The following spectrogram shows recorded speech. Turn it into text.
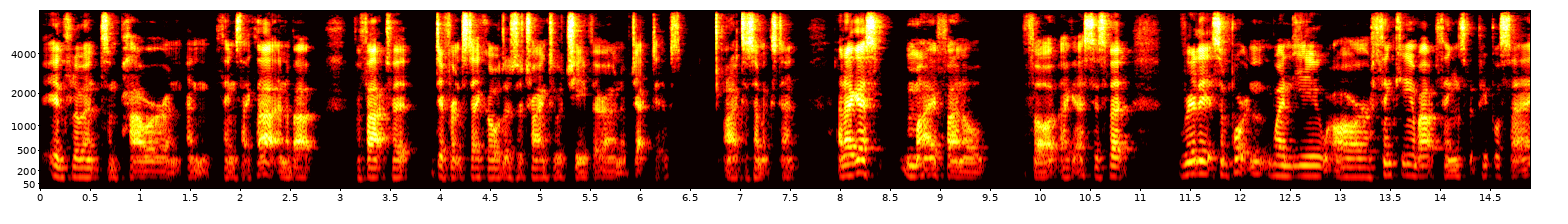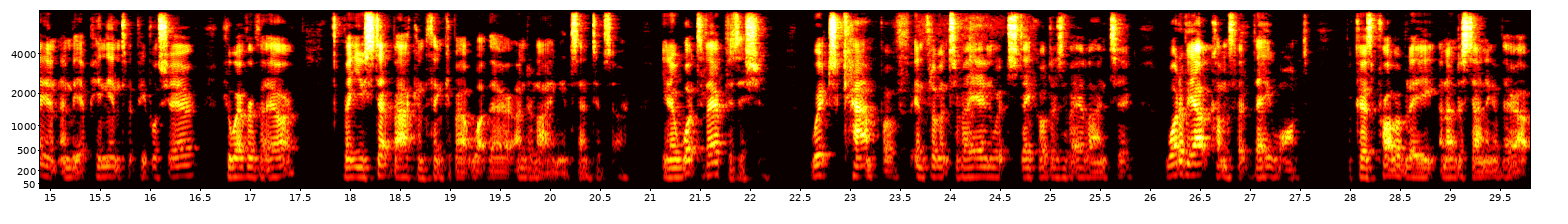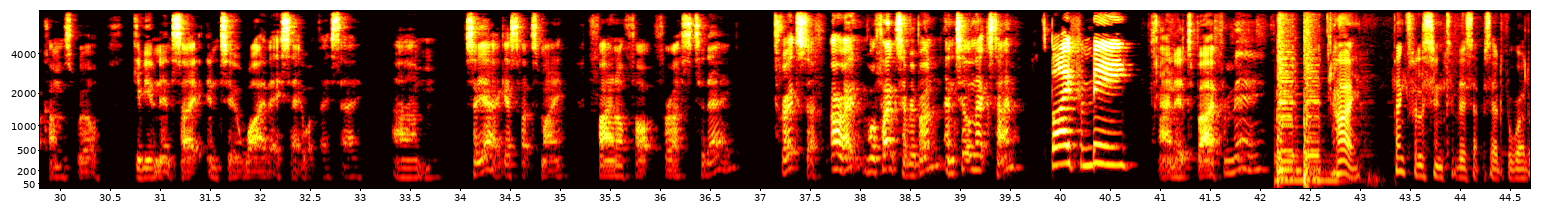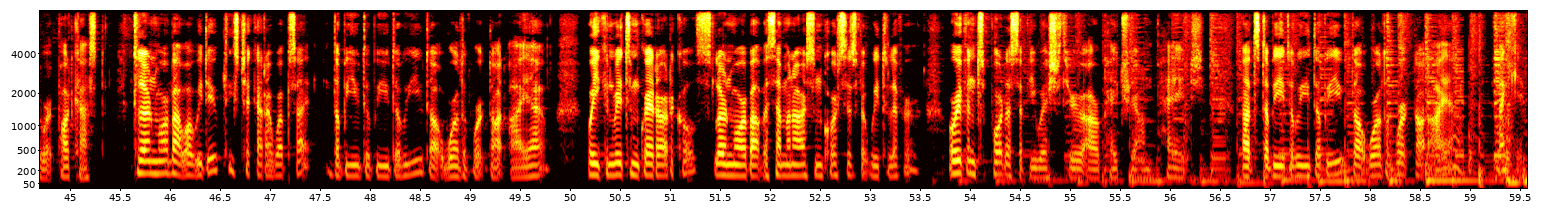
influence and power and, and things like that, and about the fact that different stakeholders are trying to achieve their own objectives uh, to some extent. And I guess my final thought, I guess, is that really it's important when you are thinking about things that people say and, and the opinions that people share, whoever they are, that you step back and think about what their underlying incentives are. You know, what's their position? Which camp of influence are they in? Which stakeholders are they aligned to? What are the outcomes that they want? Because probably an understanding of their outcomes will give you an insight into why they say what they say. Um, so, yeah, I guess that's my final thought for us today. Great stuff. All right. Well, thanks, everyone. Until next time. It's bye from me. And it's bye from me. Hi. Thanks for listening to this episode of the World of Work podcast. To learn more about what we do, please check out our website, www.worldofwork.io, where you can read some great articles, learn more about the seminars and courses that we deliver, or even support us if you wish through our Patreon page. That's www.worldofwork.io. Thank you.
